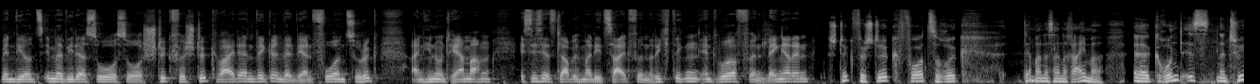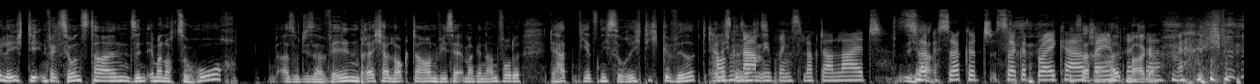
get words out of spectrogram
wenn wir uns immer wieder so, so Stück für Stück weiterentwickeln, wenn wir ein Vor und Zurück, ein Hin und Her machen. Es ist jetzt, glaube ich, mal die Zeit für einen richtigen Entwurf, für einen längeren. Stück für Stück, vor, zurück. Der Mann ist ein Reimer. Äh, Grund ist natürlich, die Infektionszahlen sind immer noch zu hoch also dieser Wellenbrecher-Lockdown, wie es ja immer genannt wurde, der hat jetzt nicht so richtig gewirkt. Tausend Namen übrigens, Lockdown Light, ja. Circuit, Circuit Breaker, Wellenbrecher.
